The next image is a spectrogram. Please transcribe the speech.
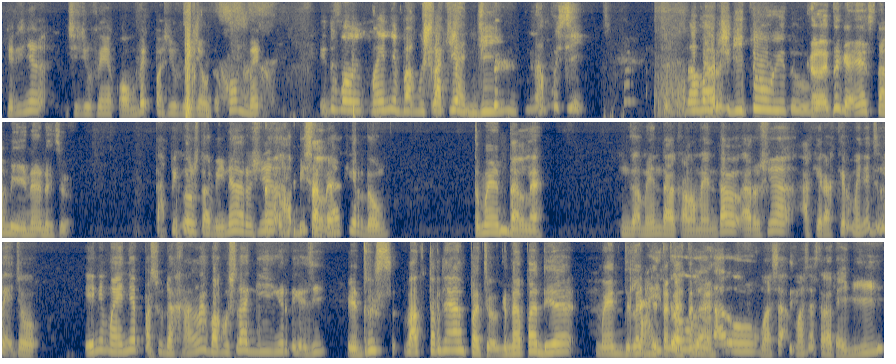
jadinya si Juve nya comeback pas Juve nya udah comeback itu main- mainnya bagus lagi anjing kenapa sih kenapa harus gitu gitu Kalau itu kayaknya stamina deh, Cok. tapi kalau stamina harusnya Atau habis sampai ya? akhir dong Itu mental ya. nggak mental kalau mental harusnya akhir-akhir mainnya jelek cok ini mainnya pas sudah kalah bagus lagi ngerti gak sih Ya, terus faktornya apa, Cok? Kenapa dia main jelek nah di itu aku nggak tengah-tengah? tahu masa masa strategi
